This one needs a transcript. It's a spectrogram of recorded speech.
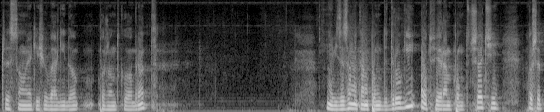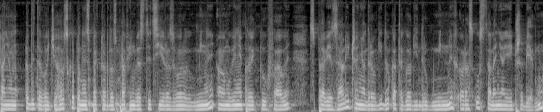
Czy są jakieś uwagi do porządku obrad? Nie widzę. Zamykam punkt drugi. Otwieram punkt trzeci. Proszę panią Edytę Wojciechowską, podinspektor do spraw inwestycji i rozwoju gminy o omówienie projektu uchwały w sprawie zaliczenia drogi do kategorii dróg gminnych oraz ustalenia jej przebiegu.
